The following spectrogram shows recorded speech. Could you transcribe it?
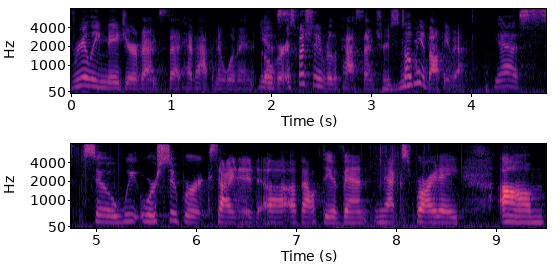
really major events that have happened to women Yes. over, especially over the past century. So tell me about the event. Yes, so we, we're super excited uh, about the event next Friday. Um,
